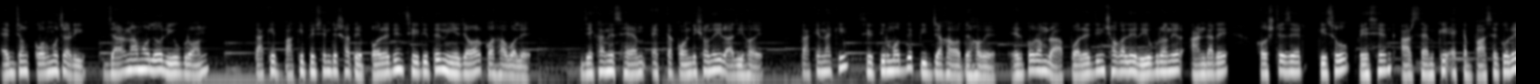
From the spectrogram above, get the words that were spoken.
একজন কর্মচারী, যার নাম হলো রিউব্রন, তাকে বাকি পেশেন্টের সাথে পরের দিন সিটিতে নিয়ে যাওয়ার কথা বলে, যেখানে স্যাম একটা কন্ডিশনেই রাজি হয়। তাকে নাকি সিটির মধ্যে পিৎজা খাওয়াতে হবে। এরপর আমরা পরের দিন সকালে রিউব্রনের আন্ডারে হোস্টেজের কিছু পেশেন্ট আর স্যামকে একটা বাসে করে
